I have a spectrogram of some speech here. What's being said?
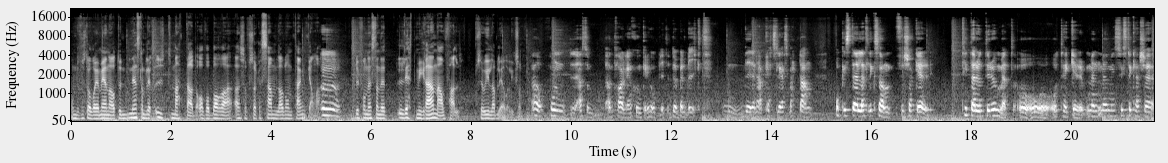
om du förstår vad jag menar, att du nästan blir utmattad av att bara alltså, försöka samla de tankarna. Mm. Du får nästan ett lätt migränanfall. Så illa blir det liksom. Ja, hon alltså, antagligen sjunker ihop lite dubbelvikt vid den här plötsliga smärtan. Och istället liksom försöker titta runt i rummet och, och, och tänker, men, men min syster kanske,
